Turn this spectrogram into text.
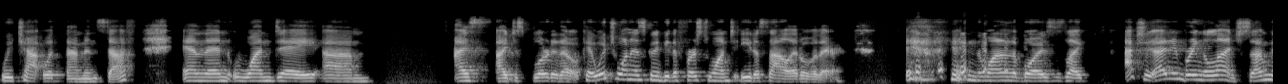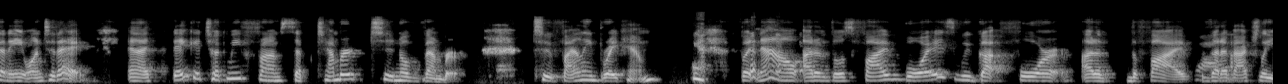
we chat with them and stuff and then one day um I, I just blurted out okay which one is going to be the first one to eat a salad over there and one of the boys is like actually i didn't bring a lunch so i'm going to eat one today and i think it took me from september to november to finally break him but now, out of those five boys, we've got four out of the five that have actually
